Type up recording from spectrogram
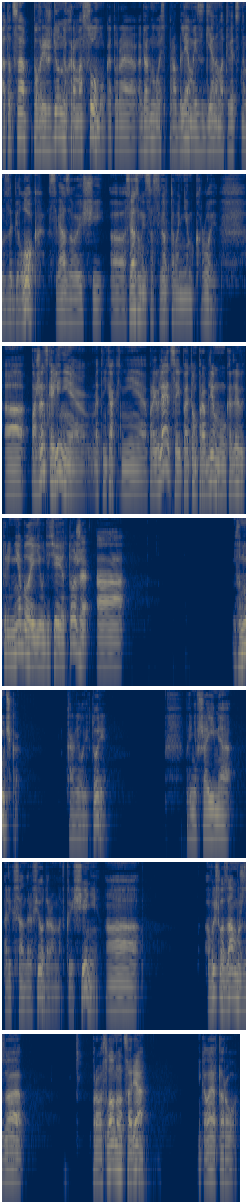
от отца поврежденную хромосому, которая обернулась проблемой с геном, ответственным за белок, связывающий, э, связанный со свертыванием крови. Э, по женской линии это никак не проявляется, и поэтому проблем у королевы Виктории не было, и у детей ее тоже. А внучка королевы Виктории, принявшая имя Александра Федоровна в крещении, а, вышла замуж за православного царя Николая II.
